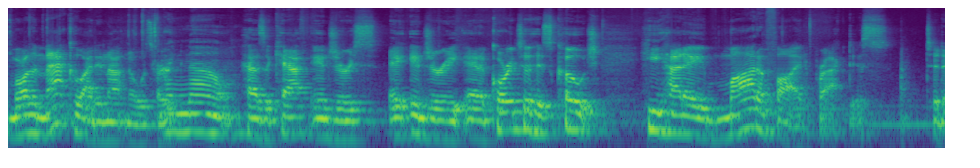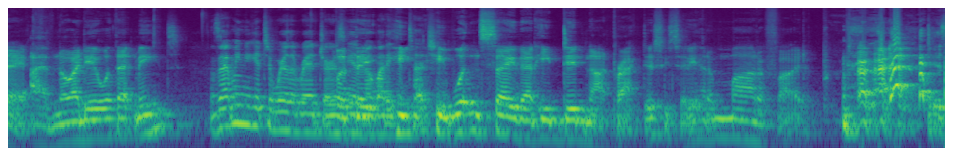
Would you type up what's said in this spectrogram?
Marlon Mack, who I did not know was hurt, I know. has a calf injury, a injury, and according to his coach, he had a modified practice today. I have no idea what that means, Does that mean you get to wear the red jersey but and nobody he, can touch he you? wouldn't say that he did not practice. He said he had a modified practice.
